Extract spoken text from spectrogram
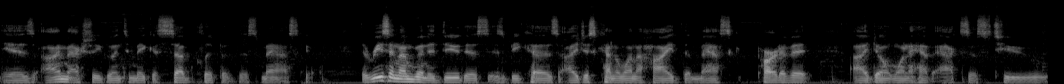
is I'm actually going to make a sub clip of this mask. The reason I'm going to do this is because I just kind of want to hide the mask part of it. I don't want to have access to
